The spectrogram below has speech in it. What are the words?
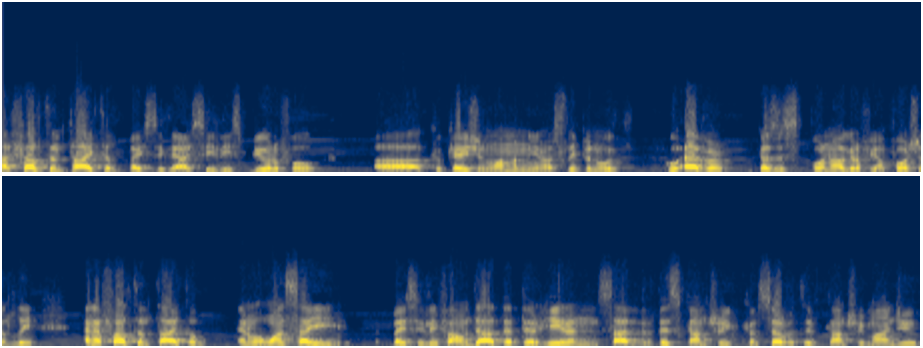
I felt entitled. Basically, I see these beautiful uh, Caucasian woman, you know, sleeping with whoever because it's pornography, unfortunately, and I felt entitled. And once I basically found out that they're here inside of this country, conservative country, mind you,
